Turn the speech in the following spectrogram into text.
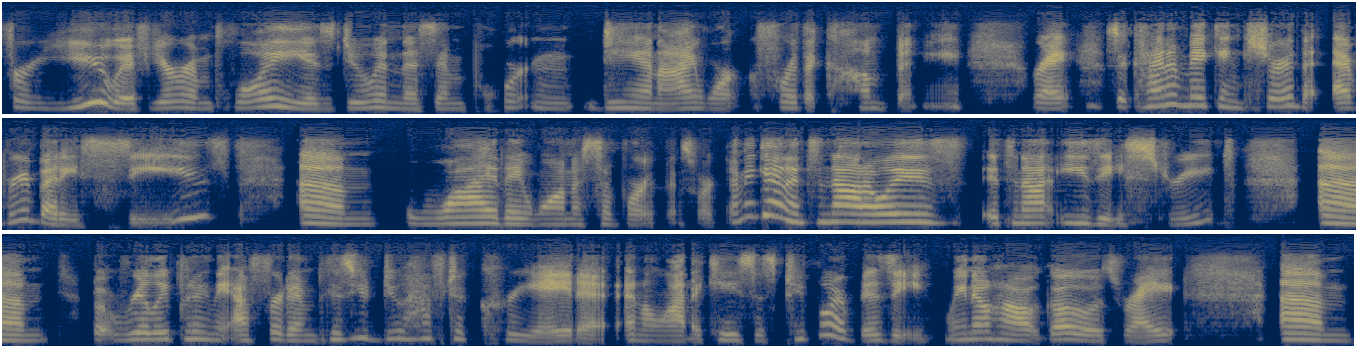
for you if your employee is doing this important D&I work for the company, right? So kind of making sure that everybody sees um, why they want to support this work. And again, it's not always, it's not easy street, um, but really putting the effort in because you do have to create it in a lot of cases. People are busy. We know how it goes, right? Um,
